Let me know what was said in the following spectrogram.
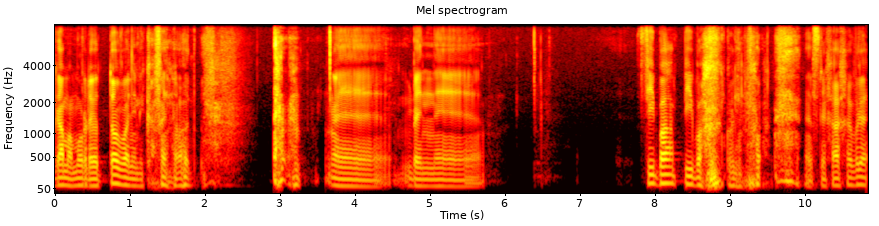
גם אמור להיות טוב, אני מקווה מאוד. אה, בין אה, פיבה, פיבה, קוראים לו, סליחה חבר'ה,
